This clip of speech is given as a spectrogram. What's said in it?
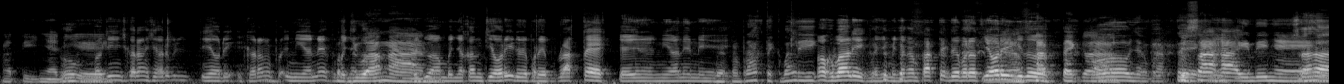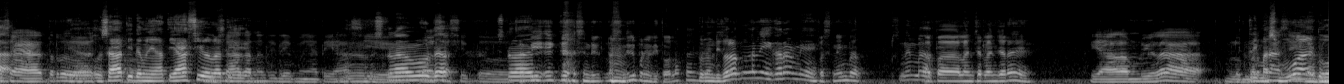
hatinya Oh, dia berarti sekarang si Arif teori sekarang iniannya kebanyakan Perjuangan. perjuangan banyakan teori daripada praktek kayak iniannya nih. Bahkan praktek balik. Oh kebalik, banyak banyakan praktek daripada teori Ya, gitu. praktek lah. Oh, banyak praktek. usaha intinya Usaha. usaha terus Ya, usaha tidak melihat hasil berarti. usaha karena tidak mengerti hasil setelah lu udah- Setelah Tapi eh, enggak, sendiri lu sendiri pernah ditolak kan? belum ditolak nggak nih sekarang nih? Pas nembak. Nembak. Apa lancar-lancar aja? ya alhamdulillah belum Terima pernah semua sih. itu.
